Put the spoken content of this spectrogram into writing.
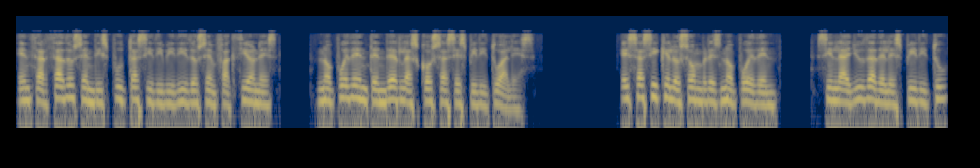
enzarzados en disputas y divididos en facciones, no puede entender las cosas espirituales. Es así que los hombres no pueden, sin la ayuda del Espíritu,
